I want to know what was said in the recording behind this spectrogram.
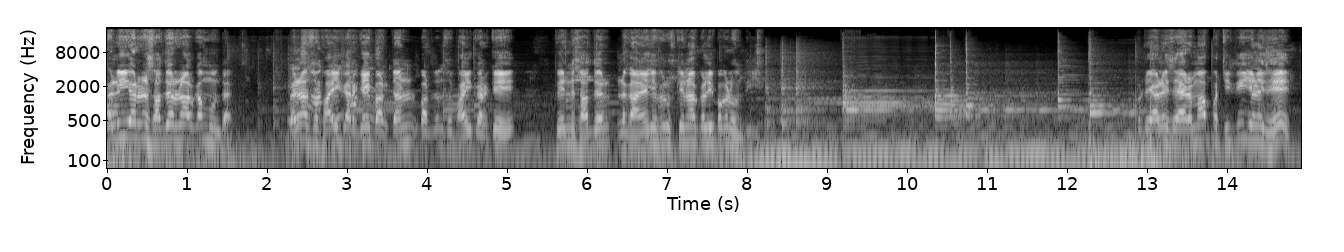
ਕਲੀਅਰ ਨਾਲ ਸਦਰ ਨਾਲ ਕੰਮ ਹੁੰਦਾ ਪਹਿਲਾਂ ਸਫ਼ਾਈ ਕਰਕੇ, ਬਰਤਨ ਬਰਤਨ ਸਫ਼ਾਈ ਕਰਕੇ, ਫਿਰ ਨਸਾਦਰ ਲਗਾਏਗੇ, ਫਿਰ ਉਸਕੇ ਨਾਲ ਕਲੀ ਪਕੜ ਹੁੰਦੀ ਹੈ। ਪਟਿਆਲੇ ਸ਼ਹਿਰ ਮਾ 25 30 ਜਣੇ ਸੀ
